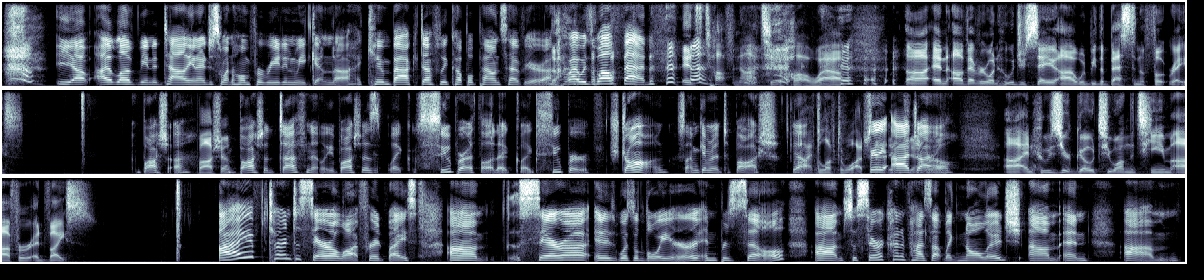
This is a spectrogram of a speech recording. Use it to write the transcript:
Yep, I love being Italian. I just went home for reading weekend. Uh, I came back definitely a couple pounds heavier. Uh, I was well fed. it's tough not to. Oh wow! Uh, and of everyone, who would you say uh, would be the best in a foot race? Basha. Basha. Basha definitely. Basha's like super athletic, like super strong. So I'm giving it to Basha. Yeah. I'd love to watch Very that. in agile. Uh, and who's your go-to on the team uh, for advice? I've turned to Sarah a lot for advice. Um, Sarah is was a lawyer in Brazil, um, so Sarah kind of has that like knowledge um, and. Um,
